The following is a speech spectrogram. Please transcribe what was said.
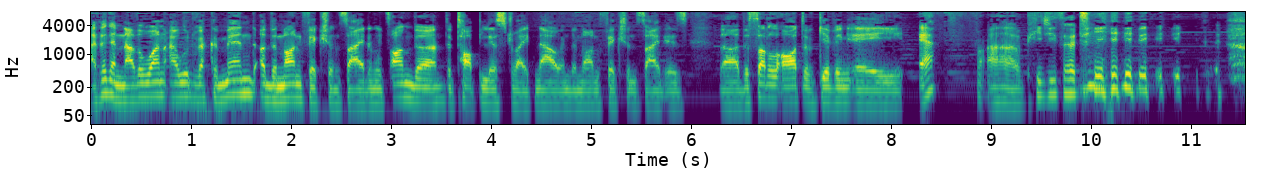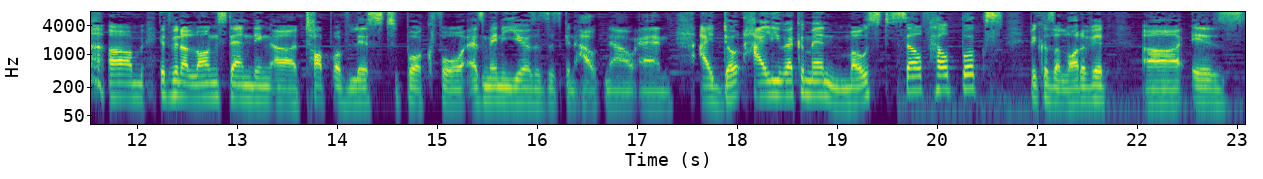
I think another one I would recommend on the nonfiction side, and it's on the, the top list right now in the nonfiction side, is uh, The Subtle Art of Giving a F, uh, PG 13. um, it's been a long standing uh, top of list book for as many years as it's been out now. And I don't highly recommend most self help books because a lot of it uh, is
